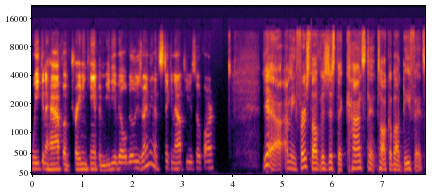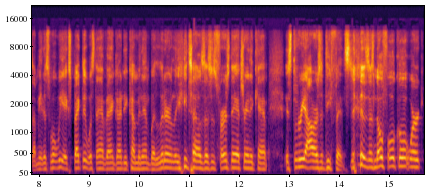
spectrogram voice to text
week and a half of training camp and media availability? Is there anything that's sticking out to you so far? Yeah, I mean, first off, it's just the constant talk about defense. I mean, it's what we expected with Stan Van Gundy coming in, but literally, he tells us his first day at training camp is three hours of defense. There's no full court work,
